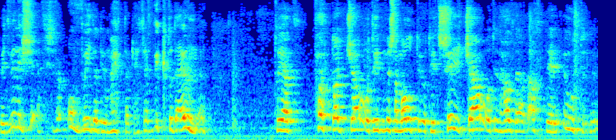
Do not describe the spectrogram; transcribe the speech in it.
Vi vil ikke at vi skal være overvitende om dette, det er viktig det evne. Så at folk dodja, og tid missa måte, og tid syrja, og tid halde at alt er ute nu.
